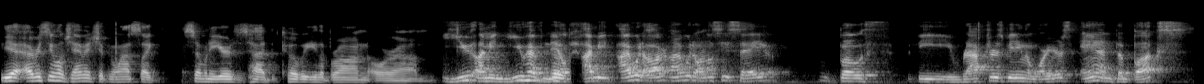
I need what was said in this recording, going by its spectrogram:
yeah, every single championship in the last like so many years has had Kobe, LeBron, or um, You, I mean, you have nailed. It. I mean, I would, I would honestly say both the Raptors beating the Warriors and the Bucks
